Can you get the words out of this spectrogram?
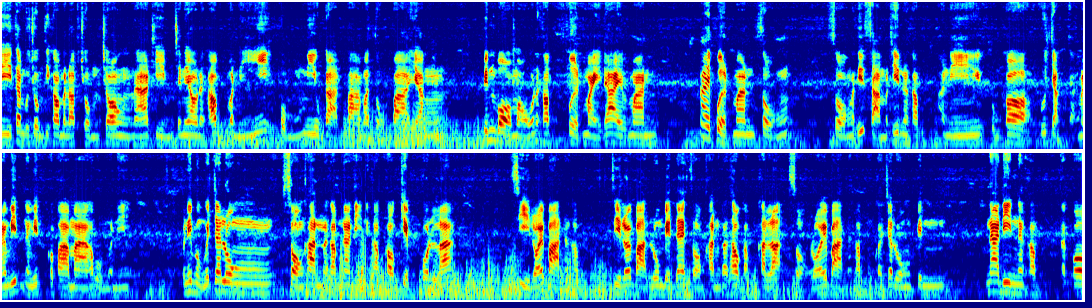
ดีท่านผู้ชมที่เข้ามารับชมช่องนาทีมชาแนลนะครับ วันนี้ผมมีโอกาสพามาตกปลายังเป็นบ่อเหมานะครับ เปิดใหม่ได้ประมาณได้เปิดมาณสองสองอาทิตย์สามอาทิตย์นะครับ อันนี้ผมก็รู้จักจากนาวิทย์นาวิทย์ก็พามาครับผมวันนี้ วันนี้ผมก็จะลงสองคันนะครับหน้าดีนะครับเขาเก็บคนละสี่ร้อยบาทนะครับ400บาทลงเบ็ดได้2คันก็เท่ากับคันละ200บาทนะครับผมก็จะลงเป็นหน้าดินนะครับ แล้วก็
